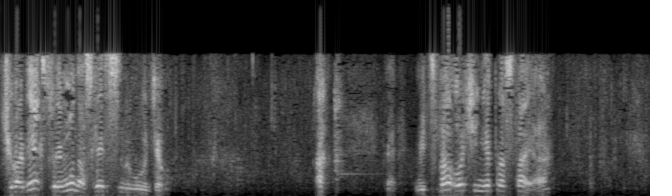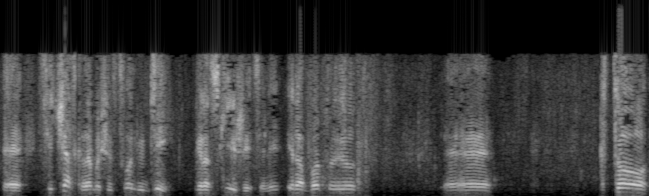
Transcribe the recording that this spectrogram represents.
Человек своему наследственному делу. А, э, мецва очень непростая. а. Э, Сейчас, когда большинство людей, городские жители, и работают, э, кто,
